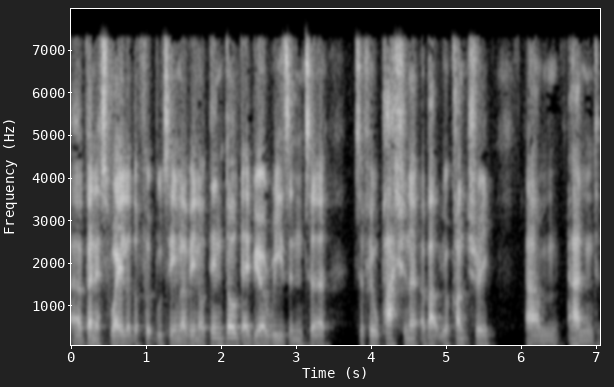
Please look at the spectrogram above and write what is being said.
Uh, Venezuela, the football team, La Vinotinto, gave you a reason to to feel passionate about your country. Um, and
